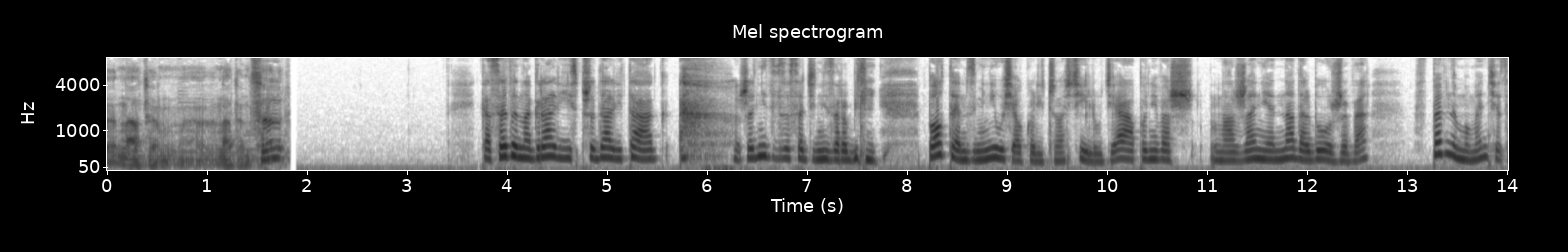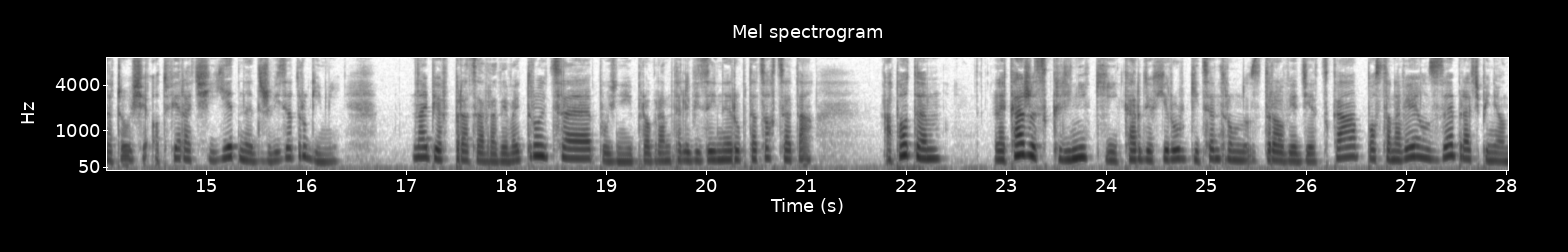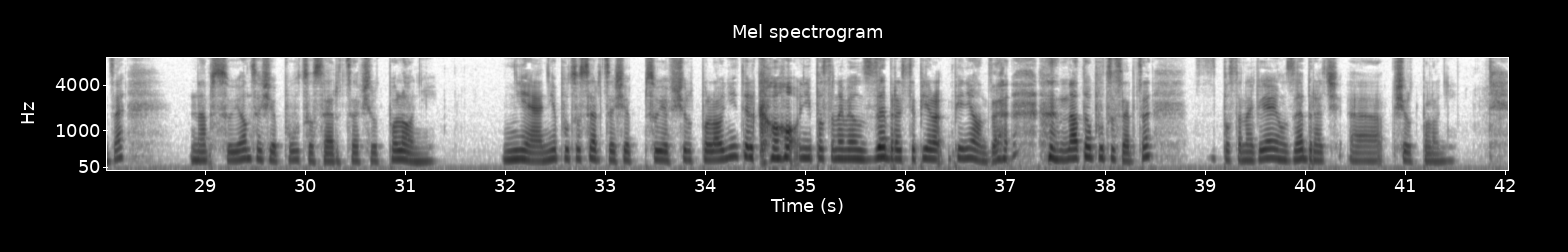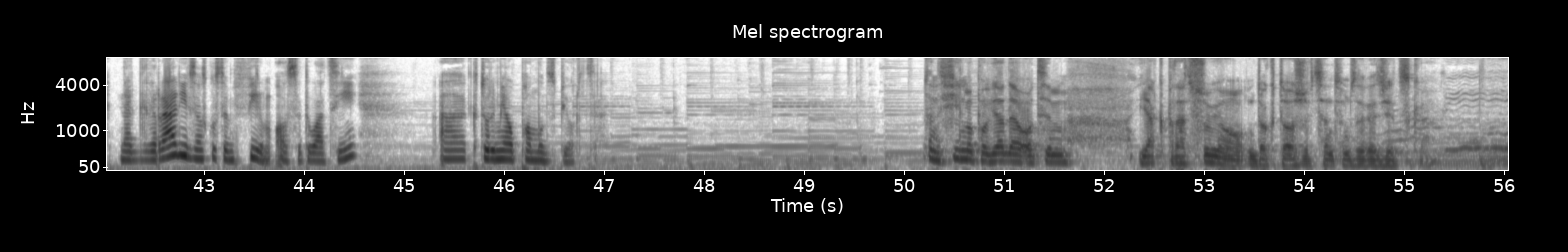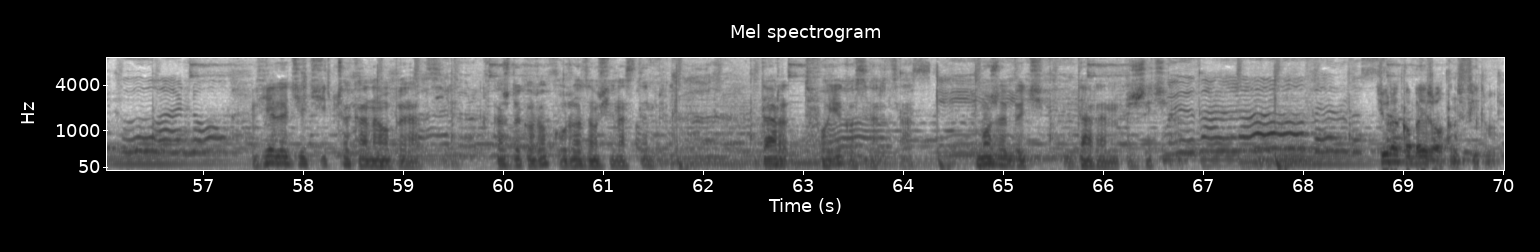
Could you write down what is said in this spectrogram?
e, na, ten, na ten cel. Kasetę nagrali i sprzedali tak, że nic w zasadzie nie zarobili. Potem zmieniły się okoliczności i ludzie, a ponieważ marzenie nadal było żywe, w pewnym momencie zaczęły się otwierać jedne drzwi za drugimi. Najpierw praca w radiowej trójce, później program telewizyjny Rób ta co chce ta, a potem lekarze z kliniki kardiochirurgii Centrum Zdrowia Dziecka postanawiają zebrać pieniądze na psujące się płuco serce wśród Polonii. Nie, nie płuco serce się psuje wśród Polonii, tylko oni postanawiają zebrać te pie- pieniądze na to płuco serce. Postanawiają zebrać e, wśród Polonii. Nagrali w związku z tym film o sytuacji, e, który miał pomóc zbiórce. Ten film opowiada o tym, jak pracują doktorzy w Centrum Zdrowia Dziecka. Wiele dzieci czeka na operację. Każdego roku rodzą się następne. Dar Twojego serca może być darem życia. Jurek obejrzał ten film.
